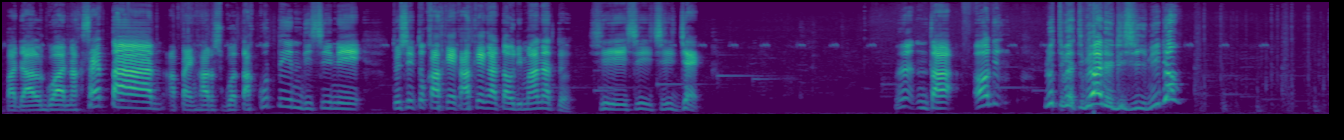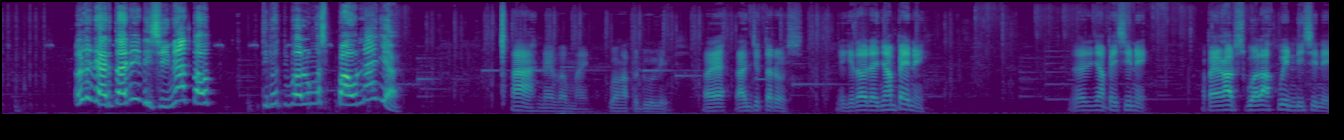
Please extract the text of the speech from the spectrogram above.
Padahal gua anak setan. Apa yang harus gua takutin di sini? Terus itu kakek-kakek nggak tahu di mana tuh. Si si si Jack. Eh, entah. Oh, lu tiba-tiba ada di sini dong. Dari tadi di sini atau tiba-tiba lu nge-spawn aja? Ah, never mind. Gua nggak peduli. Oke, lanjut terus. Nih kita udah nyampe nih. Udah nyampe sini. Apa yang harus gue lakuin di sini?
